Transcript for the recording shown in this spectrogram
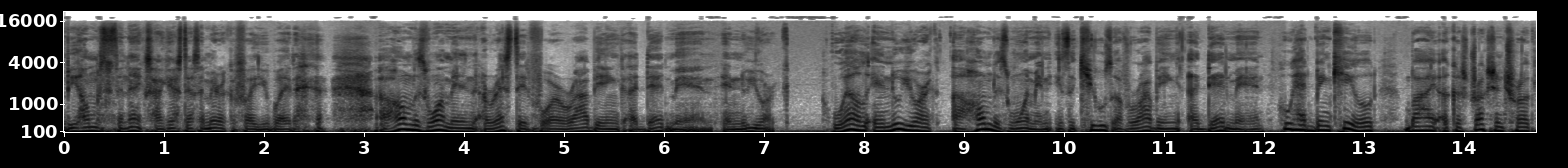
be homeless to the next. I guess that's America for you. But a homeless woman arrested for robbing a dead man in New York. Well, in New York, a homeless woman is accused of robbing a dead man who had been killed by a construction truck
